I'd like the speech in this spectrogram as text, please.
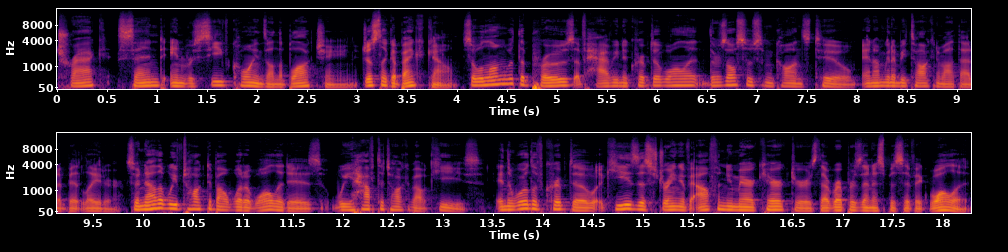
track, send, and receive coins on the blockchain, just like a bank account. So, along with the pros of having a crypto wallet, there's also some cons too, and I'm going to be talking about that a bit later. So, now that we've talked about what a wallet is, we have to talk about keys keys. In the world of crypto, a key is a string of alphanumeric characters that represent a specific wallet.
